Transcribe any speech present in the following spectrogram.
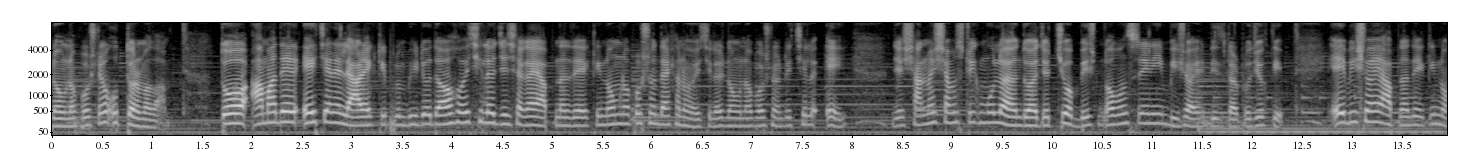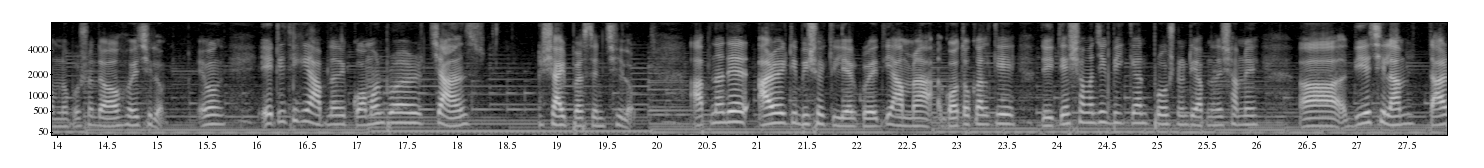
নমুনা প্রশ্নের উত্তরমালা। তো আমাদের এই চ্যানেলে আর একটি ভিডিও দেওয়া হয়েছিল, যে জায়গায় আপনাদের একটি নমুনা প্রশ্ন দেখানো হয়েছিল। নমুনা প্রশ্নটি ছিল এই, যে ষান্মাসিক সামষ্টিক মূল্যায়ন দু হাজার চব্বিশ নবম শ্রেণি বিষয় ডিজিটাল প্রযুক্তি। এই বিষয়ে আপনাদের একটি নমুনা প্রশ্ন দেওয়া হয়েছিল এবং এটি থেকে আপনাদের কমন পড়ার চান্স ষাট পার্সেন্ট ছিল। আপনাদের আরও একটি বিষয় ক্লিয়ার করে দিই, আমরা গতকালকে যে ইতিহাস সামাজিক বিজ্ঞান প্রশ্নটি আপনাদের সামনে দিয়েছিলাম, তার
